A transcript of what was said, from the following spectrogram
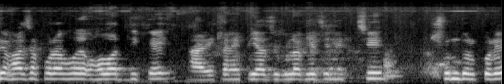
যে ভাজা পোড়া হওয়ার দিকে আর এখানে পেঁয়াজগুলো ভেজে নিচ্ছি সুন্দর করে।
